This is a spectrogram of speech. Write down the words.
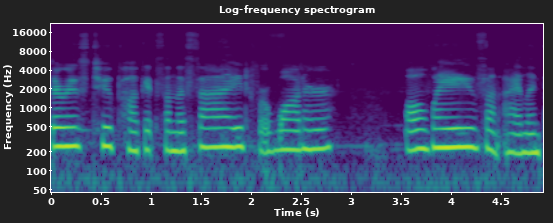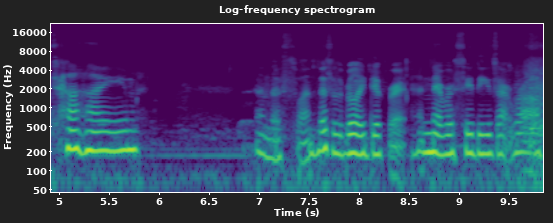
There is two pockets on the side for water. Always on island time. And this one. This is really different. I never see these at Ross.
